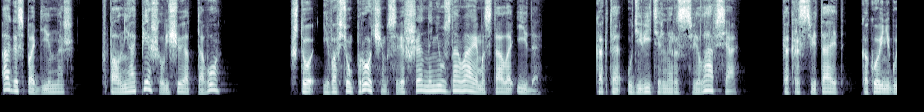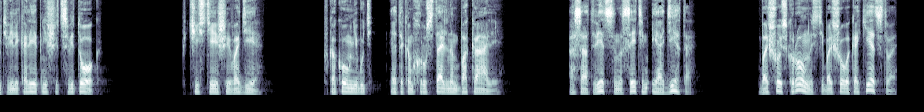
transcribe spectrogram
А господин наш вполне опешил еще и от того, что и во всем прочем совершенно неузнаваема стала Ида. Как-то удивительно расцвела вся, как расцветает какой-нибудь великолепнейший цветок в чистейшей воде, в каком-нибудь этаком хрустальном бокале, а соответственно с этим и одета. Большой скромности, большого кокетства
